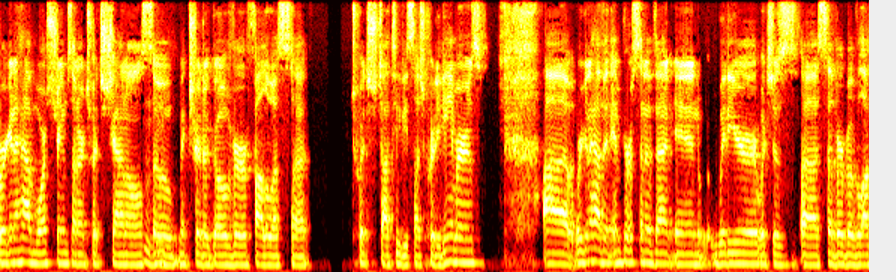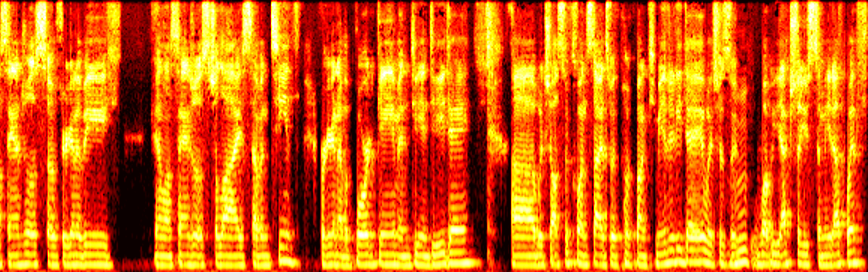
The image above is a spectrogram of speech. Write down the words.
We're going to have more streams on our Twitch channel, mm-hmm. so make sure to go over, follow us at twitch.tv slash Queerty Gamers. Uh, we're going to have an in-person event in Whittier, which is a suburb of Los Angeles. So if you're going to be in Los Angeles, July 17th. We're going to have a board game and D&D day, uh, which also coincides with Pokemon Community Day, which is mm-hmm. a, what we actually used to meet up with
